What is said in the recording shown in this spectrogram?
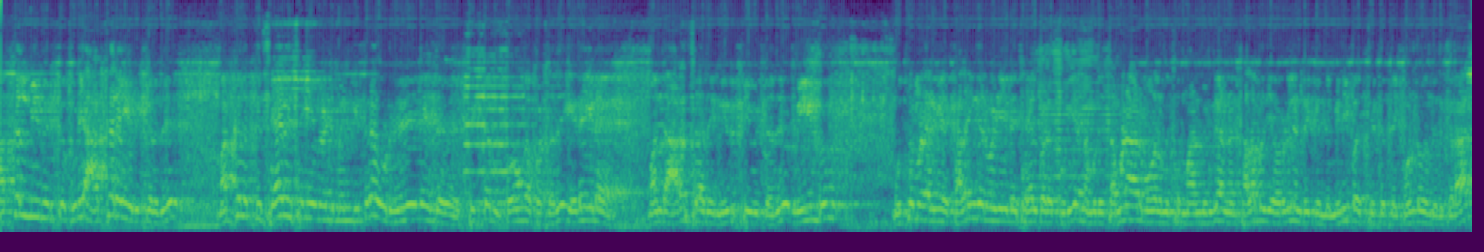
மக்கள் மீது இருக்கக்கூடிய அக்கறை இருக்கிறது. மக்களுக்கு சேவை செய்ய வேண்டும் என்கின்ற ஒரு நிலையில இந்த திட்டம் துவங்கப்பட்டது. இடையில வந்த அரசு அதை நிறுத்திவிட்டது. மீண்டும் முத்தமிழறிஞர் கலைஞர் வழியில் செயல்படக்கூடிய நம்முடைய தமிழ்நாடு முதலமைச்சர் மாண்புமிகு அண்ணன் தளபதி அவர்கள் இன்றைக்கு இந்த மினி பஸ் திட்டத்தை கொண்டு வந்திருக்கிறார்.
